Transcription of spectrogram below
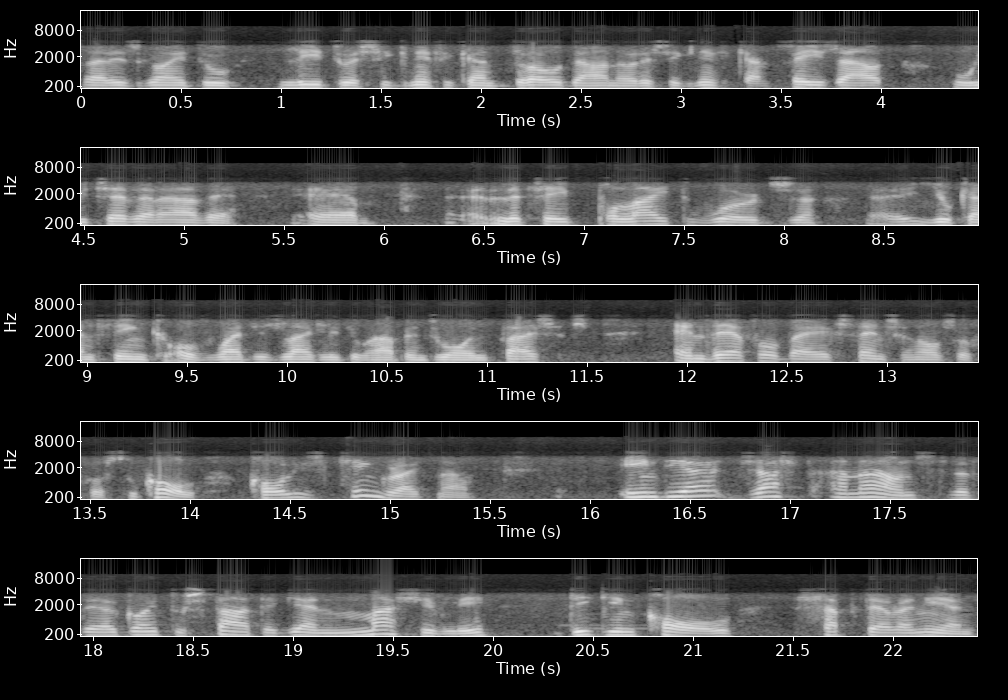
that is going to lead to a significant drawdown or a significant phase out, whichever other, um, let's say, polite words uh, you can think of what is likely to happen to oil prices. And therefore, by extension, also, of course, to coal. Coal is king right now. India just announced that they are going to start again massively digging coal subterranean.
